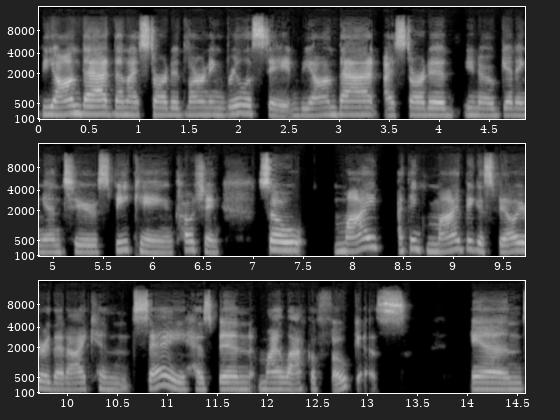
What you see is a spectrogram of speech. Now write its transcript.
beyond that then i started learning real estate and beyond that i started you know getting into speaking and coaching. So my i think my biggest failure that i can say has been my lack of focus. And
